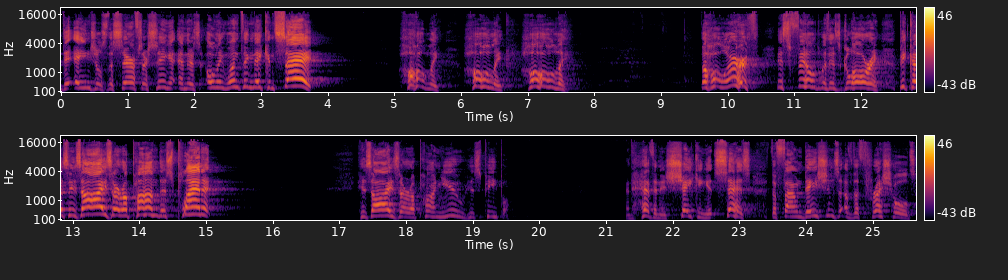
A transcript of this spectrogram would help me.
the angels, the seraphs are seeing it, and there's only one thing they can say Holy, holy, holy. The whole earth is filled with His glory because His eyes are upon this planet. His eyes are upon you, His people. And heaven is shaking. It says the foundations of the thresholds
